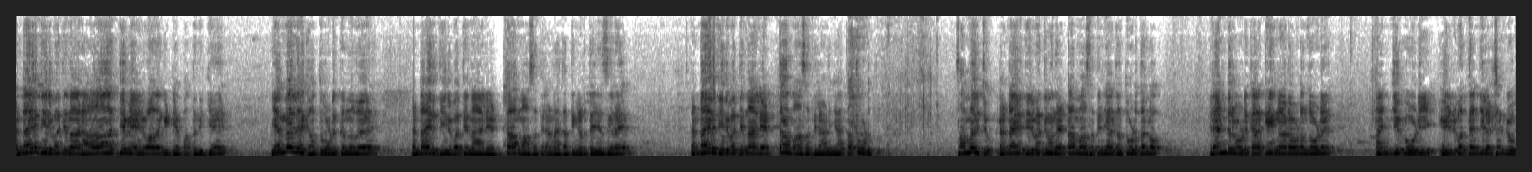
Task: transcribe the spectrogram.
രണ്ടായിരത്തി ഇരുപത്തിനാല് ആദ്യമേ അനുവാദം കിട്ടിയ പദ്ധതിക്ക് എം എൽ എ കത്ത് കൊടുക്കുന്നത് രണ്ടായിരത്തി ഇരുപത്തിനാല് എട്ടാം മാസത്തിലാണ്. ആ കത്തിങ്ങടുത്ത ജസീറെ. രണ്ടായിരത്തി ഇരുപത്തിനാല് എട്ടാം മാസത്തിലാണ് ഞാൻ കത്ത് കൊടുത്തത്. സമ്മതിച്ചു. രണ്ടായിരത്തി ഇരുപത്തി മൂന്ന് എട്ടാം മാസത്തിൽ ഞാൻ കത്ത് കൊടുത്തല്ലോ. രണ്ട് റോഡ് കാക്കയങ്ങാട് ഓടന്തോട്. അഞ്ച് കോടി എഴുപത്തഞ്ച് ലക്ഷം രൂപ.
